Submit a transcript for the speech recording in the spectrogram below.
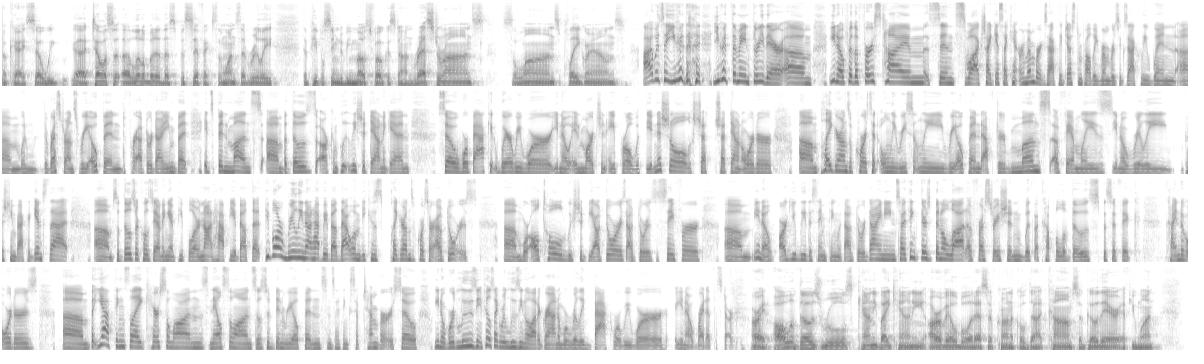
Okay, so we uh, tell us a, a, little bit of the specifics, the ones that really that people seem to be most focused on: restaurants, salons, playgrounds. I would say you hit the, you hit the main three there. Um, you know, for the first time since well, actually, I guess I can't remember exactly. Justin probably remembers exactly when um, when the restaurants reopened for outdoor dining, but it's been months. Um, but those are completely shut down again. So we're back at where we were, you know, in March and April with the initial shut shutdown order. Um, playgrounds, of course, had only recently reopened after months of families, you know, really pushing back against that. Um, so those are closed down again. People are not happy about that. People are really not happy about that one because playgrounds, of course, are outdoors. Um, we're all told we should be outdoors. Outdoors is safer. Um, you know, arguably the same thing with outdoor dining. So I think there's been a lot of frustration with a couple of those specific kind of orders. Um, but yeah, things like hair salons, nail salons, those have been reopened since I think September. So, you know, we're losing, it feels like we're losing a lot of ground and we're really back where we were, you know, right at the start. All right. All of those rules, county by county, are available at sfchronicle.com. So go there if you want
